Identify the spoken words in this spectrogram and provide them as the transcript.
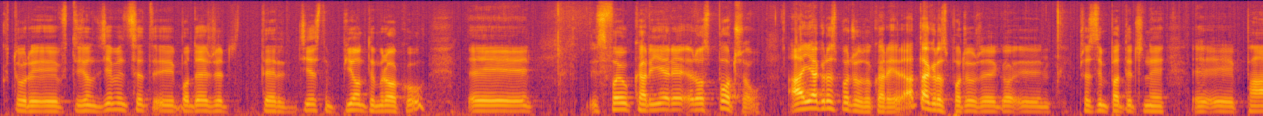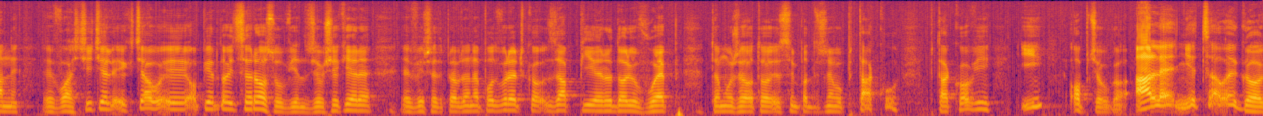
który w 1900 y, bodajże 45 roku yy, swoją karierę rozpoczął. A jak rozpoczął tą karierę? A tak rozpoczął, że jego y, przesympatyczny y, y, pan y, właściciel chciał y, opierdolić serosów, więc wziął siekierę, y, wyszedł prawda, na podwóreczko, zapierdolił w łeb temu, że oto sympatycznemu ptaku, ptakowi i obciął go, ale nie całego,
